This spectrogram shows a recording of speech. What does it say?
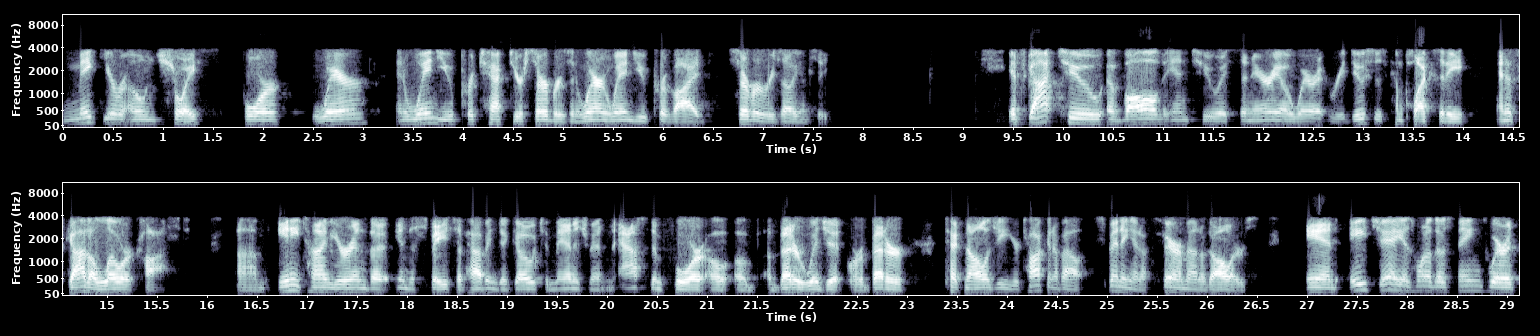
make your own choice for where and when you protect your servers and where and when you provide server resiliency. It's got to evolve into a scenario where it reduces complexity and it's got a lower cost. Um, anytime you're in the in the space of having to go to management and ask them for a, a, a better widget or a better technology, you're talking about spending a fair amount of dollars. And HA is one of those things where it's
